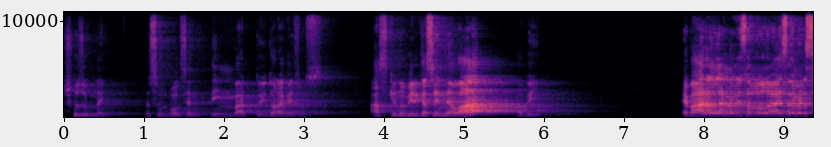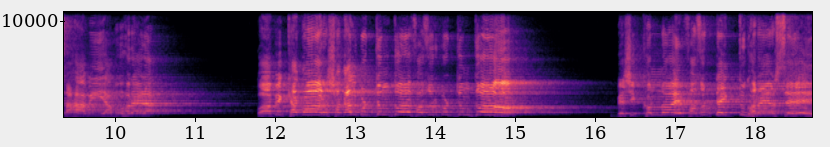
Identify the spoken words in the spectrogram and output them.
সুযোগ নাই। রসুল বলছেন, তিনবার তুই ধরা খাইছিস। আজকে নবীর কাছে নেওয়া হবেই। এবার আল্লাহ নবী সাল্লামের সাহাবি আবু হরায়রা, ক অপেক্ষা কর, সকাল পর্যন্ত, ফজর পর্যন্ত বেশিক্ষণ নয়, ফজরটা একটু ঘনায় আসছে।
